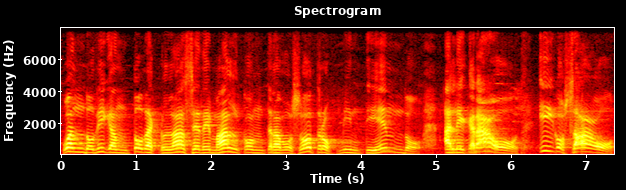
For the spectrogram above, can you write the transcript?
cuando digan toda clase de mal contra vosotros, mintiendo, alegraos y gozaos,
